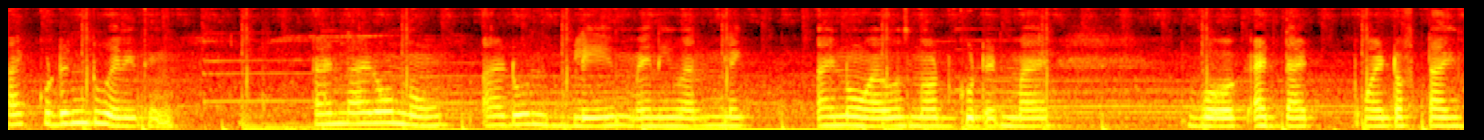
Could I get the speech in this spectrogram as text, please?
I couldn't do anything. And I don't know, I don't blame anyone. Like, I know I was not good at my work at that point of time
